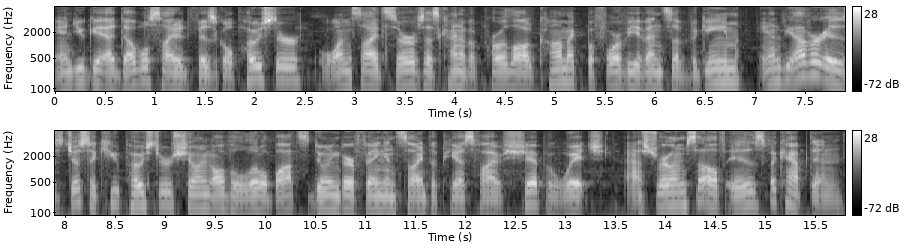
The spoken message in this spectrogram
And you get a double-sided physical poster. One side serves as kind of a prologue comic before the events of the game, and the other is just a cute poster showing all the little bots doing their thing inside the PS5 ship, which Astro himself is the captain.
